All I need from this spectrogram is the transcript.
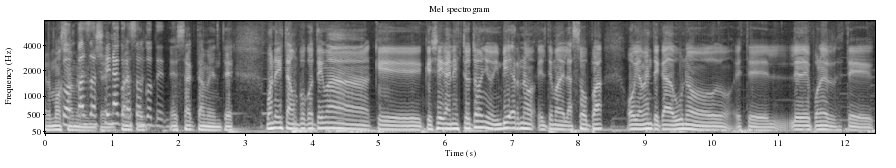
Hermosamente. Con panza llena, corazón contento. Exactamente. Bueno, ahí está un poco tema que, que llega en este otoño, invierno, el tema de la sopa. Obviamente cada uno este, le debe poner este,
